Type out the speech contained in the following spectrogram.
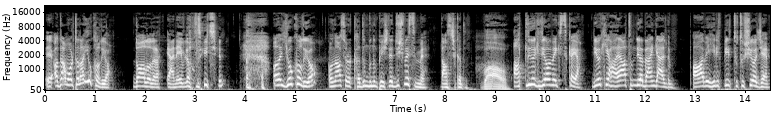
e, adam ortadan yok oluyor. Doğal olarak yani evli olduğu için. Yok oluyor. Ondan sonra kadın bunun peşine düşmesin mi? Dansçı kadın. Wow. Atlıyor gidiyor Meksika'ya. Diyor ki hayatım diyor ben geldim. Abi herif bir tutuşuyor Cem.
